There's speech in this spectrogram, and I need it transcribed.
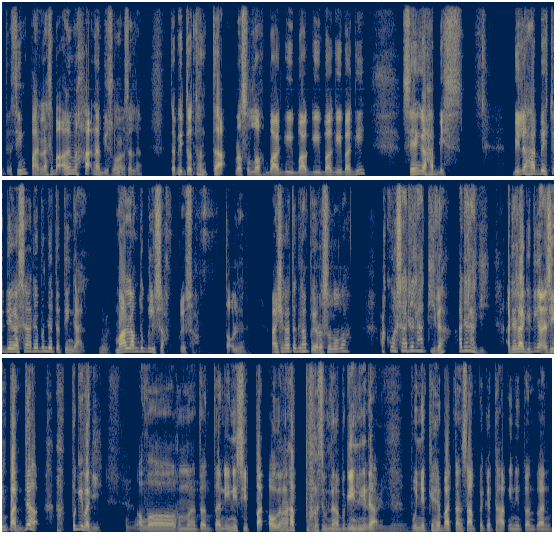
kata simpanlah sebab memang hak Nabi SAW. Hmm. Tapi tuan-tuan tak. Rasulullah bagi, bagi, bagi, bagi sehingga habis. Bila habis tu dia rasa ada benda tertinggal. Hmm. Malam tu gelisah. Gelisah. Tak boleh. Aisyah kata kenapa ya Rasulullah? Aku rasa ada lagi lah. Ada lagi. Ada lagi tinggal nak simpan. Tak. Pergi bagi. Allah. Allahumma tuan-tuan ini sifat orang apa sebenarnya begini yeah, tak? Yeah, yeah. Punya kehebatan sampai ke tahap ini tuan-tuan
